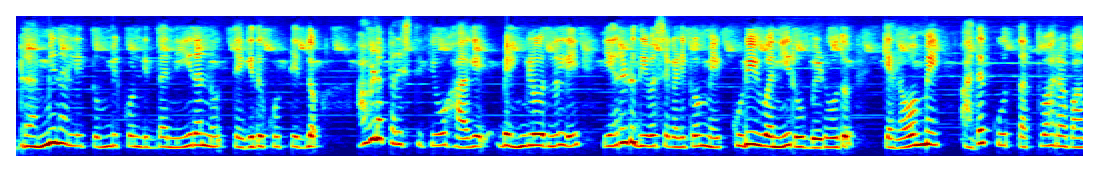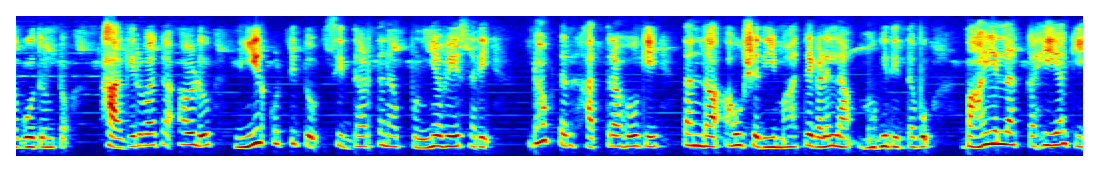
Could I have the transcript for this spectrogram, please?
ಡ್ರಮ್ಮಿನಲ್ಲಿ ತುಂಬಿಕೊಂಡಿದ್ದ ನೀರನ್ನು ತೆಗೆದುಕೊಟ್ಟಿದ್ಲು. ಅವಳ ಪರಿಸ್ಥಿತಿಯು ಹಾಗೆ. ಬೆಂಗಳೂರಿನಲ್ಲಿ ಎರಡು ದಿವಸಗಳಿಗೊಮ್ಮೆ ಕುಡಿಯುವ ನೀರು ಬಿಡುವುದು ಕೆಲವೊಮ್ಮೆ ಅದಕ್ಕೂ ತತ್ವಾರವಾಗುವುದುಂಟು. ಹಾಗಿರುವಾಗ ಅವಳು ನೀರು ಕೊಟ್ಟಿದ್ದು ಸಿದ್ಧಾರ್ಥನ ಪುಣ್ಯವೇ ಸರಿ. ಡಾಕ್ಟರ್ ಹತ್ರ ಹೋಗಿ ತಂದ ಔಷಧಿ ಮಾತ್ರೆಗಳೆಲ್ಲ ಮುಗಿದಿದ್ದವು. ಬಾಯೆಲ್ಲ ಕಹಿಯಾಗಿ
